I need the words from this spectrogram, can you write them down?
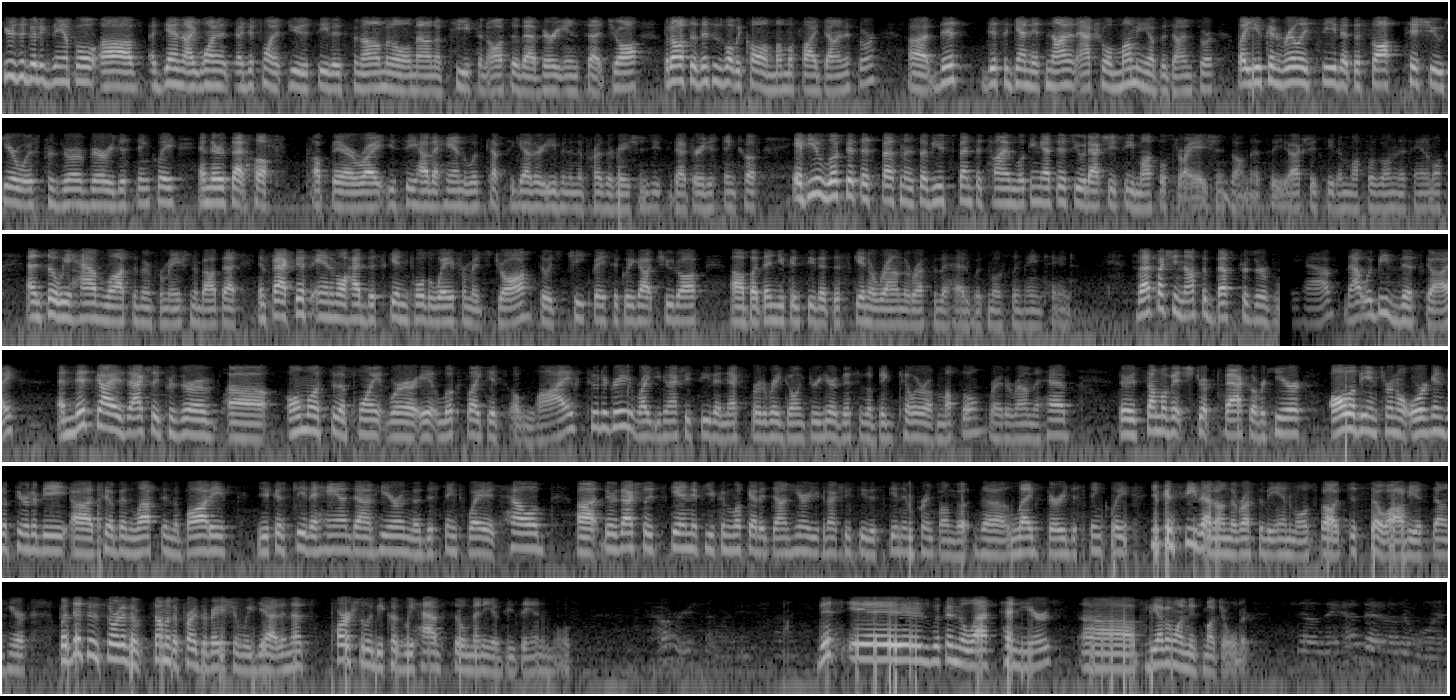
Here's a good example of, again, I wanted, I just wanted you to see this phenomenal amount of teeth and also that very inset jaw. But also, this is what we call a mummified dinosaur. Uh, this, this again is not an actual mummy of the dinosaur, but you can really see that the soft tissue here was preserved very distinctly, and there's that hoof up there, right? You see how the hand was kept together even in the preservations. You see that very distinct hoof. If you looked at this specimen, so if you spent the time looking at this, you would actually see muscle striations on this. So you actually see the muscles on this animal. And so we have lots of information about that. In fact, this animal had the skin pulled away from its jaw, so its cheek basically got chewed off. Uh, but then you can see that the skin around the rest of the head was mostly maintained. So that's actually not the best preserved one we have. That would be this guy. And this guy is actually preserved uh, almost to the point where it looks like it's alive to a degree, right? You can actually see the next vertebrae going through here. This is a big pillar of muscle right around the head. There's some of it stripped back over here. All of the internal organs appear to be uh, to have been left in the body. You can see the hand down here in the distinct way it's held. Uh, there's actually skin, if you can look at it down here, you can actually see the skin imprints on the, the legs very distinctly. You can see that on the rest of the animal as well. It's just so obvious down here. But this is sort of the, some of the preservation we get, and that's partially because we have so many of these animals. How recent were these found? This is within the last ten years. Uh, the other one is much older. So they had that other one.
